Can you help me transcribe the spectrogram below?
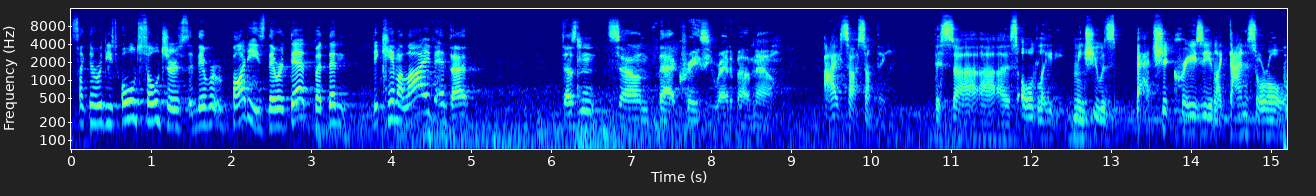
it's like there were these old soldiers. They were bodies. They were dead, but then they came alive and. That doesn't sound that crazy right about now. I saw something. This uh, uh this old lady. I mean, she was batshit crazy, and like dinosaur old.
